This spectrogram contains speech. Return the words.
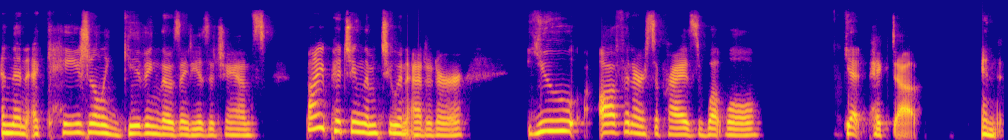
and then occasionally giving those ideas a chance by pitching them to an editor, you often are surprised what will get picked up. And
